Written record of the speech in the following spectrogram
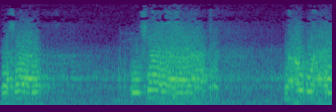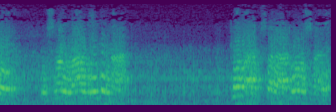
فسارق وشال معه. تعوى عليه وصلى ويجي معه كذلك صلاته صحيح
